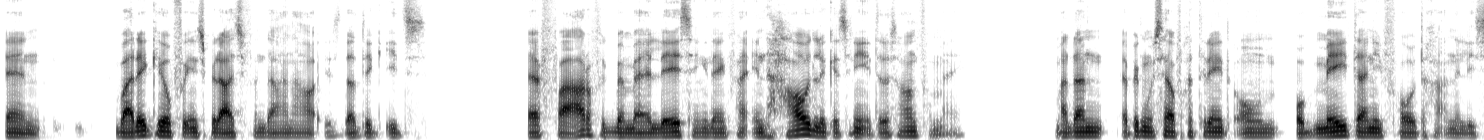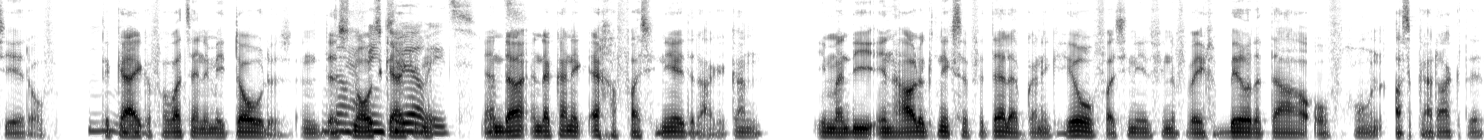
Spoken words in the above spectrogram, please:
En waar ik heel veel inspiratie vandaan haal, is dat ik iets ervaar of ik ben bij een lezing en denk van inhoudelijk is het niet interessant voor mij. Maar dan heb ik mezelf getraind om op metaniveau te gaan analyseren of te Mm. kijken van wat zijn de methodes. En Dan desnoods vind je kijk wel ik iets. en, dan, en dan kan ik echt gefascineerd raken. Ik kan iemand die inhoudelijk niks te vertellen heeft, kan ik heel fascinerend vinden vanwege beeldentaal of gewoon als karakter.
